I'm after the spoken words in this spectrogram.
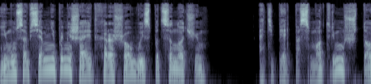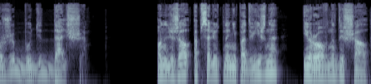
Ему совсем не помешает хорошо выспаться ночью. А теперь посмотрим, что же будет дальше. Он лежал абсолютно неподвижно и ровно дышал,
